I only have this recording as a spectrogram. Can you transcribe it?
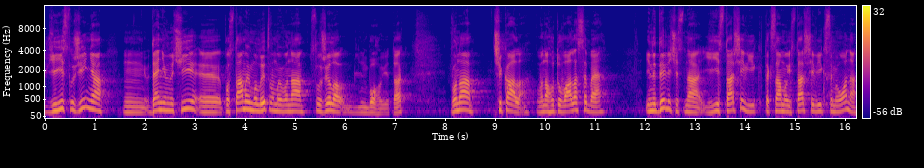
Її служіння вдень і вночі е, постами і молитвами вона служила Богові. Так? Вона чекала, вона готувала себе. І не дивлячись на її старший вік, так само і старший вік Симеона,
